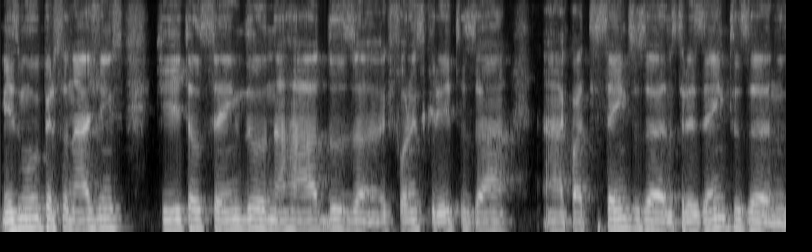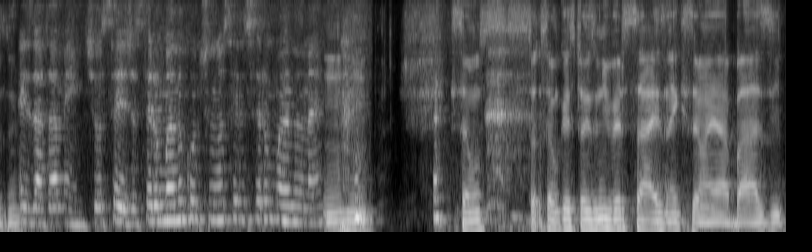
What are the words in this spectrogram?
mesmo personagens que estão sendo narrados, que foram escritos há, há 400 anos, 300 anos, né? Exatamente. Ou seja, ser humano continua sendo ser humano, né? Uhum. são, são questões universais, né? Que são a base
